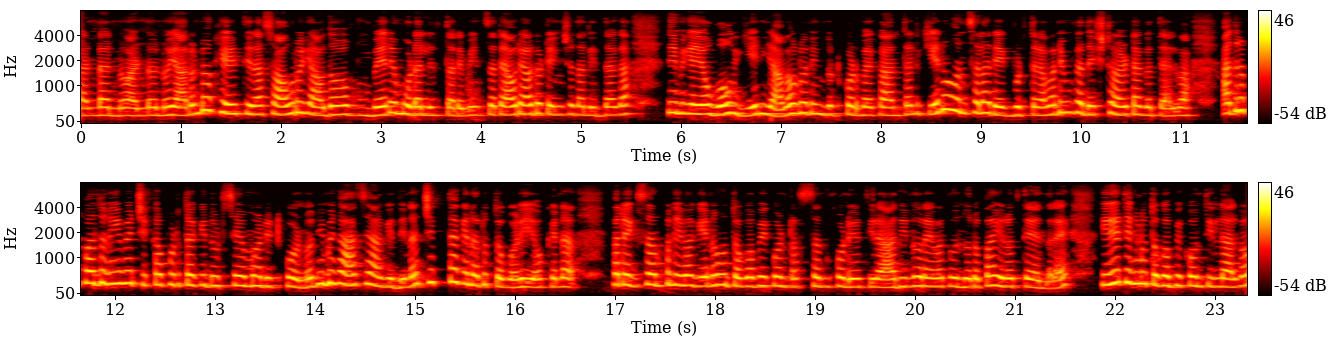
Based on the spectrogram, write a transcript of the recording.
ಗಂಡನೋ, ಅಣ್ಣನೋ ಯಾರನ್ನೋ ಕೇಳ್ತೀರಾ? ಸೊ ಅವರು ಯಾವುದೋ ಬೇರೆ ಮೂಡಲ್ಲಿರ್ತಾರೆ ಮೀನ್ಸ್ ಅಂದರೆ ಅವ್ರು ಯಾವುದೋ ಟೆನ್ಷನಲ್ಲಿ ಇದ್ದಾಗ ನಿಮಗೆ, ಅಯ್ಯೋ, ಹೋಗಿ, ಏನು ಯಾವಾಗಲೂ ನಿಮ್ಗೆ ದುಡ್ಡು ಕೊಡಬೇಕಾ? ಅಂತಲ್ಲಿ ಏನೋ ಒಂದು ಸಲ ರೇಗ್ಬಿಡ್ತಾರೆ. ಅವಾಗ ನಿಮ್ಗೆ ಅದೆಷ್ಟು ಹರ್ಟ್ ಆಗುತ್ತೆ ಅಲ್ವಾ? ಅದ್ರ ಬದಲು ನೀವೇ ಚಿಕ್ಕ ಪುಟ್ಟದಾಗಿ ದುಡ್ಡು ಸೇವ್ ಮಾಡಿ ಇಟ್ಕೊಂಡು ನಿಮಗೆ ಆಸೆ ಆಗಿದ್ದೀನ ಚಿಕ್ಕದಾಗ ಏನಾದ್ರು ತೊಗೊಳ್ಳಿ ಓಕೆನಾ ಫಾರ್ ಎಕ್ಸಾಂಪಲ್ ಇವಾಗ ಏನೋ ಒಂದು ತೊಗೋಬೇಕು ಅಂತ ಡ್ರೆಸ್ ಅಂದ್ಕೊಂಡಿರ್ತೀರಾ? ಅದು ಇನ್ನೂರೈವತ್ತು ಮುನ್ನೂರು ರೂಪಾಯಿ ಇರುತ್ತೆ ಅಂದರೆ ಇದೇ ತಿಂಗಳು ತೊಗೋಬೇಕು ಅಂತಿಲ್ಲ ಅಲ್ವಾ?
